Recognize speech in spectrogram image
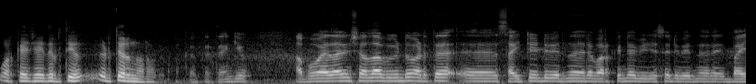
വർക്ക് ചെയ്ത് എടുത്ത് എടുത്തു തരുന്നു പറഞ്ഞു. ഓക്കെ ഓക്കെ. താങ്ക് യു അപ്പോൾ ഏതായാലും ഇൻഷാല്ല വീണ്ടും അടുത്ത സൈറ്റ് ആയിട്ട് വരുന്നവരെ വർക്കിന്റെ വീഡിയോസ് ആയിട്ട് വരുന്നവരെ ബൈ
